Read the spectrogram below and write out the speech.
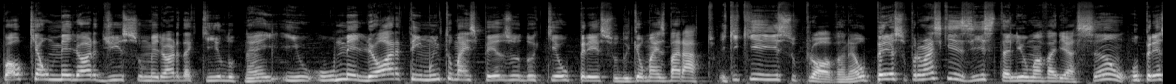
qual que é o melhor disso, o melhor daquilo, né? E, o melhor tem muito mais peso do que o preço, do que o mais barato. E o que, que isso prova, né? O preço, por mais que exista ali uma variação, o preço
